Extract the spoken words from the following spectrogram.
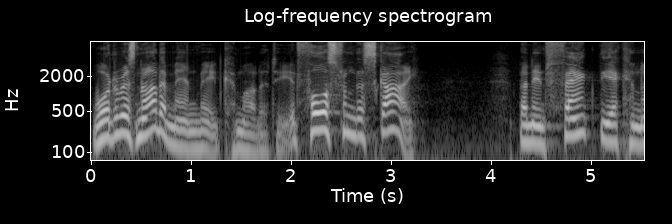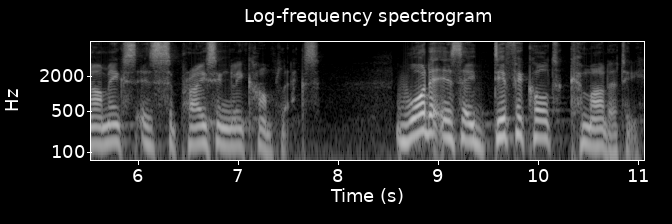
Water is not a man made commodity, it falls from the sky. But in fact, the economics is surprisingly complex. Water is a difficult commodity.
